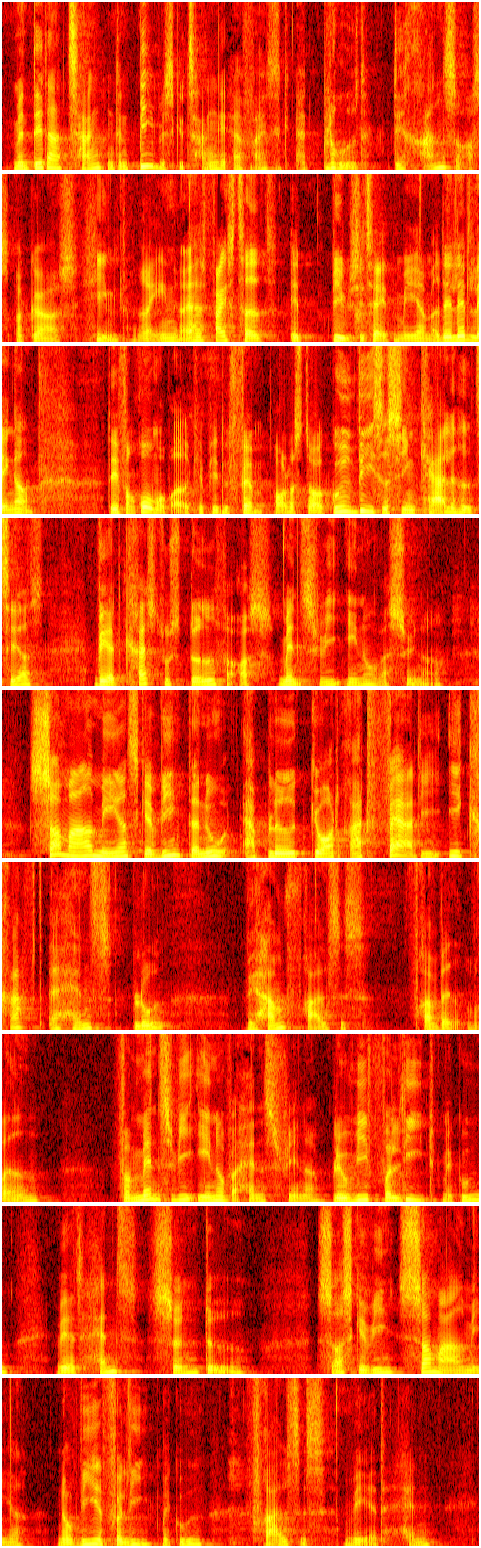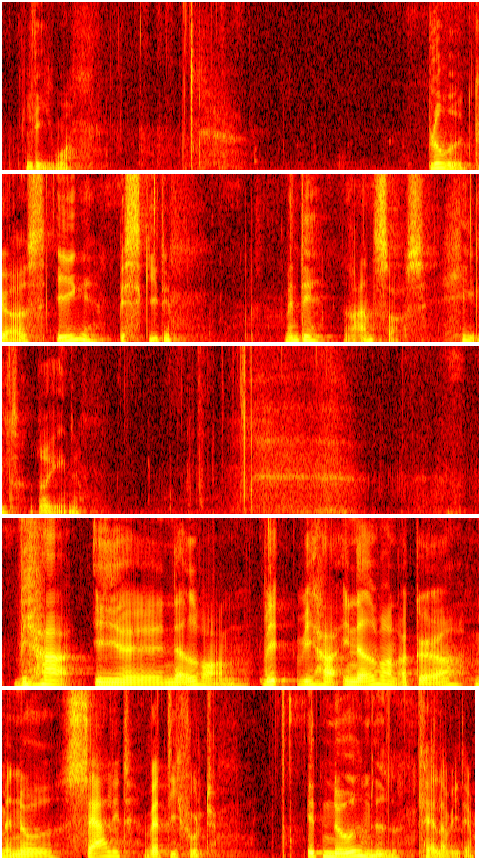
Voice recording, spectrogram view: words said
Men det der er tanken, den bibelske tanke, er faktisk, at blodet, det renser os og gør os helt rene. Og jeg har faktisk taget et bibelcitat mere med. Det er lidt længere. Det er fra Romerbrevet kapitel 5, hvor der står, Gud viser sin kærlighed til os, ved at Kristus døde for os, mens vi endnu var syndere. Så meget mere skal vi, der nu er blevet gjort retfærdige i kraft af hans blod, ved ham frelses fra vreden. For mens vi endnu var hans fjender, blev vi forlit med Gud ved at hans søn døde. Så skal vi så meget mere, når vi er forlit med Gud, frelses ved at han lever. Blodet gør os ikke beskidte, men det renser os helt rene. Vi har i øh, nadvaren, vi, vi har i nadvaren at gøre med noget særligt værdifuldt. Et nådemiddel kalder vi det.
